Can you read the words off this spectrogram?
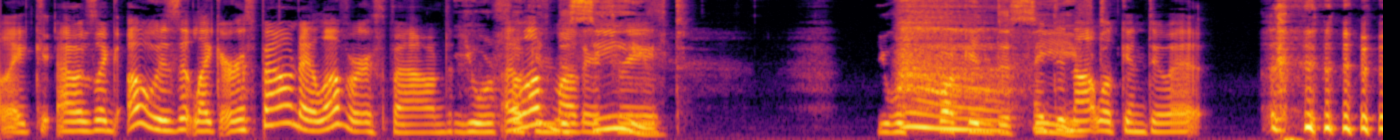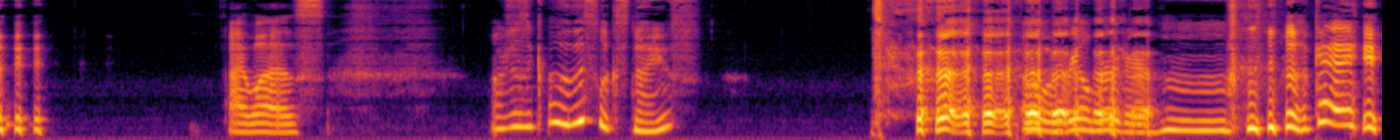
Like I was like, "Oh, is it like Earthbound? I love Earthbound." You were I love fucking Mother three. deceived. You were fucking deceived. I did not look into it. I was. I was just like, oh, this looks nice. Oh, a real murder. Hmm. okay.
